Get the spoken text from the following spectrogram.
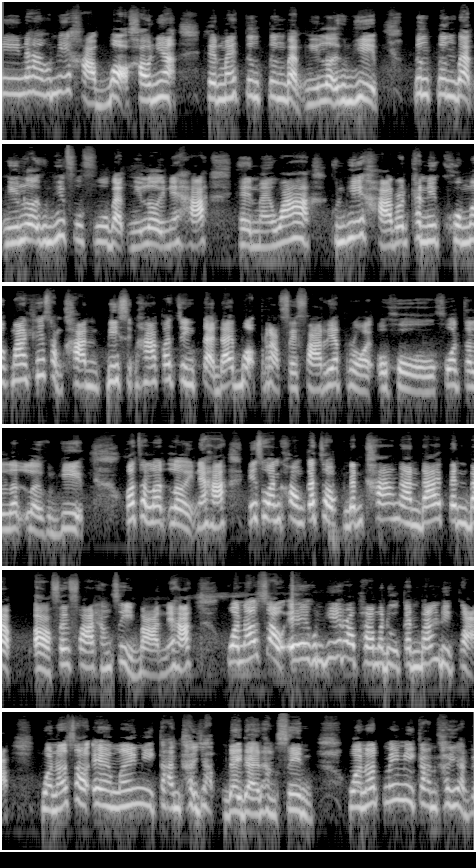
นี้นะคะคุณพี่ขาเบาะเขาเนี่ยเห็นไหมตึงๆแบบนี้เลยคุณพี่ ตึงๆแบบนี้เลย คุณพี่ฟูๆแบบนี้เลยนะคะเห็นไหมว่าคุณพี่ขารถคันนี้คุ้มมากๆที่สำคัญปี 15 ก็จริง แต่ได้เบาะปรับไฟฟ้าเรียบร้อยโอ้โหโคตรจะเลิศเลยคุณพี่โคตรจะเลิศเลยนะคะในส่วนของกระจกด้านข้างนั้นได้เป็นแบบเอ่อไฟฟ้าทั้ง 4 บานนะคะหัวน็อตเสาเอคุณพี่เราพามาดูกันบ้างดีกว่า หัวน็อตเสาเอไม่มีการขยับใด ๆ ทั้งสิ้น หัวน็อตไม่มีการขยับใ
